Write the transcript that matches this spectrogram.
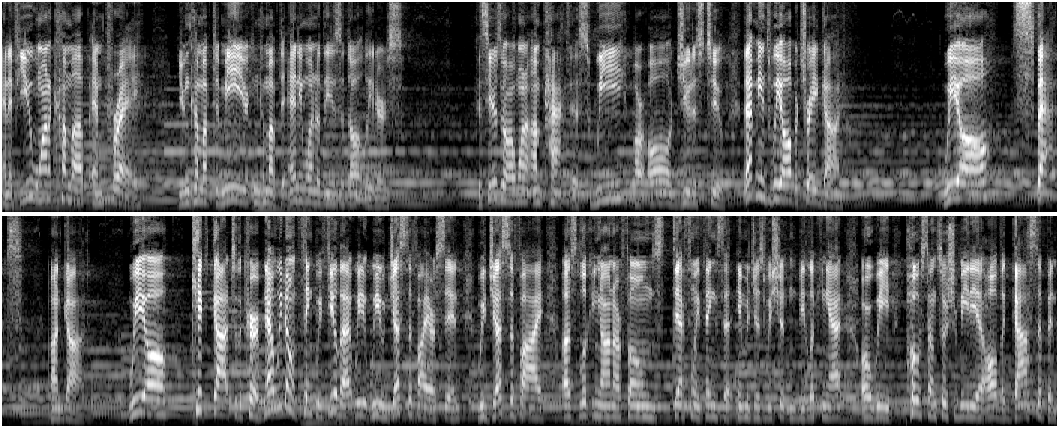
And if you want to come up and pray, you can come up to me, you can come up to any one of these adult leaders. Because here's where I want to unpack this. We are all Judas too. That means we all betrayed God. We all spat on God. We all kicked God to the curb. Now, we don't think we feel that. We, we justify our sin. We justify us looking on our phones, definitely things that images we shouldn't be looking at, or we post on social media all the gossip and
